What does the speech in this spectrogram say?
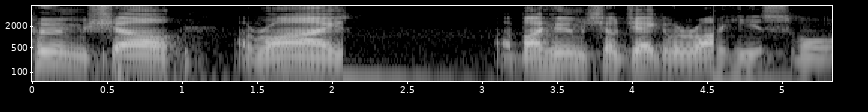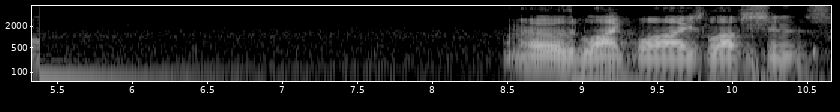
Whom shall arise? Uh, by whom shall Jacob arise? He is small. And oh, that likewise love sinners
